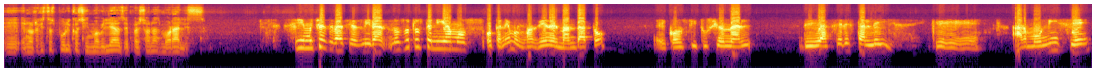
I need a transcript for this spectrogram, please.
eh, en los registros públicos inmobiliarios de personas morales. Sí, muchas gracias. Mira, nosotros teníamos, o tenemos más bien el mandato eh, constitucional de hacer esta ley que armonice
